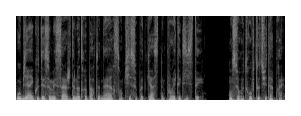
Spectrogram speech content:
Ou bien écouter ce message de notre partenaire sans qui ce podcast ne pourrait exister. On se retrouve tout de suite après.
